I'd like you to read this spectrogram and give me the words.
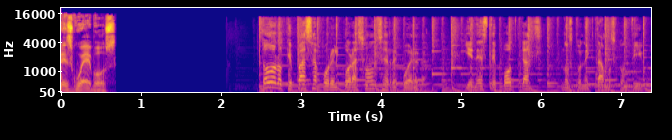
mejores huevos. Todo lo que pasa por el corazón se recuerda. Y en este podcast nos conectamos contigo.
